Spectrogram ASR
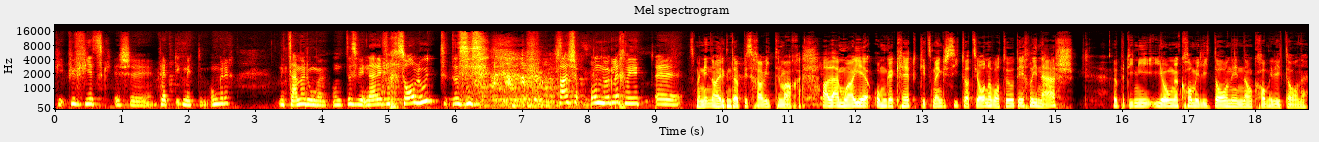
45 ist äh, fertig mit dem Unterricht, mit Zusammenräumen. Und das wird dann einfach so laut, dass es fast unmöglich wird. Äh, dass man nicht noch irgendetwas kann weitermachen kann. Allein Moyen, umgekehrt, gibt es manchmal Situationen, wo du dich ein bisschen nährst über deine jungen Kommilitoninnen und Kommilitonen?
